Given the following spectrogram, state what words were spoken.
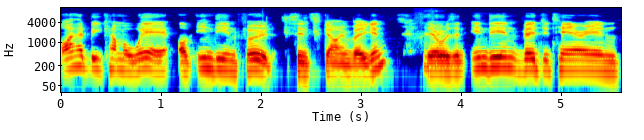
I had become aware of Indian food since going vegan. There was an Indian vegetarian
